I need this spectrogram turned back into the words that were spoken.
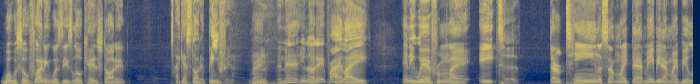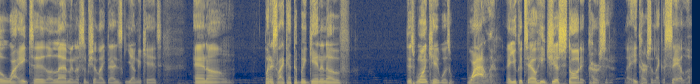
what was so funny was these little kids started, I guess started beefing, right? And then, you know, they probably like anywhere from like eight to 13 or something like that. Maybe that might be a little while, 8 to 11 or some shit like that. It's younger kids. And um but it's like at the beginning of this one kid was wilding and you could tell he just started cursing. Like he cursing like a sailor.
